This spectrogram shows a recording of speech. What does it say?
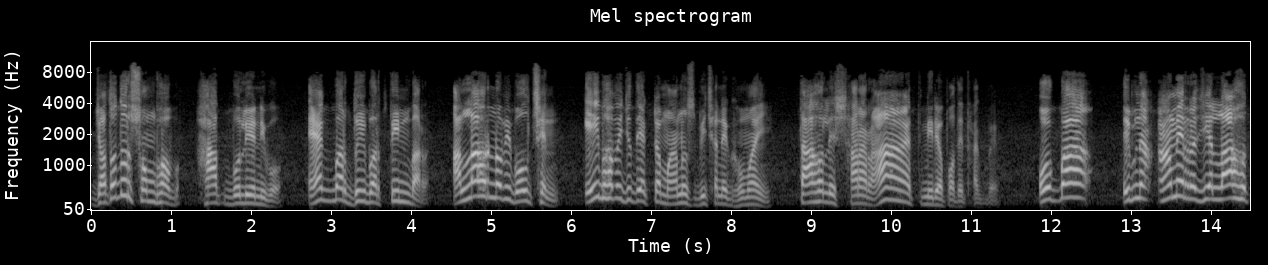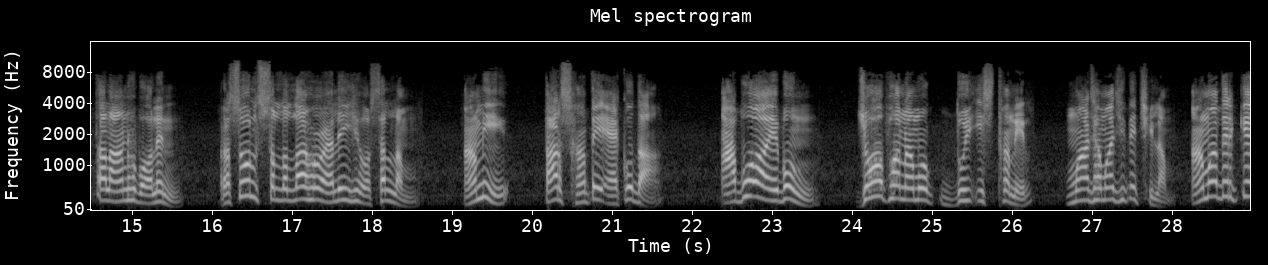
যতদূর সম্ভব হাত বলিয়ে নিব। একবার, দুইবার, তিনবার। আল্লাহর নবী বলছেন, এইভাবে যদি একটা মানুষ বিছানে ঘুমায়, তাহলে সারা রাত নিরাপদে থাকবে। ওকবা ইবনা আমের রাজিয়াল্লাহ তালা আনহু বলেন, রসুল সাল্লাহ আলিহি ওসাল্লাম আমি তার সাথে একদা আবুয়া এবং জহফা নামক দুই স্থানের মাঝামাঝিতে ছিলাম। আমাদেরকে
